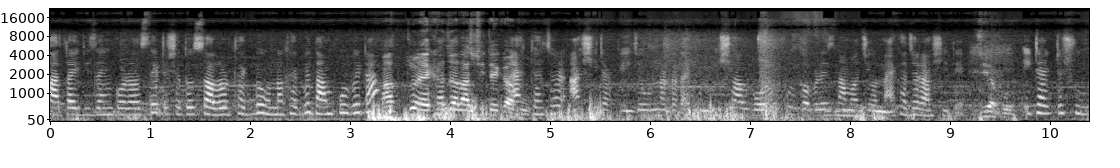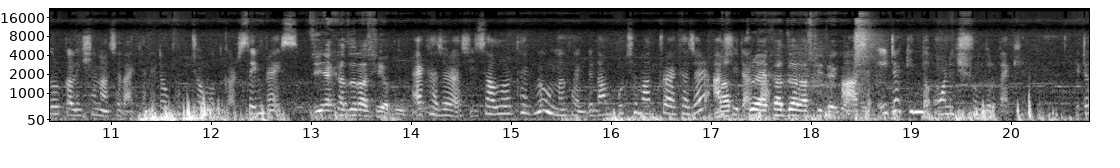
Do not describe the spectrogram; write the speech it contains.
হাতায় ডিজাইন করা আছে এটার সাথে সালোয়ার থাকবে ওনা থাকবে দাম পড়বে এটা মাত্র 1080 টাকা। আপু এক হাজার আশি টাকা এই যে ওনাটা দেখেন বিশাল বড় ফুল কভারেজ নামাজি ওনা এক হাজার আশিতে। জি আপু। এটা একটা সুন্দর কালেকশন আছে দেখেন এটাও খুব চমৎকার সেম প্রাইস জি 1080 আপু। এক হাজার আশি সালোয়ার থাকবে ওনা থাকবে দাম পড়ছে মাত্র এক হাজার আশি মাত্র টাকা 1080 টাকা। আচ্ছা এটা কিন্তু অনেক সুন্দর দেখেন। এটা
